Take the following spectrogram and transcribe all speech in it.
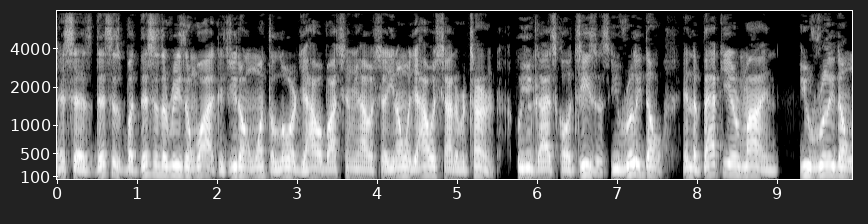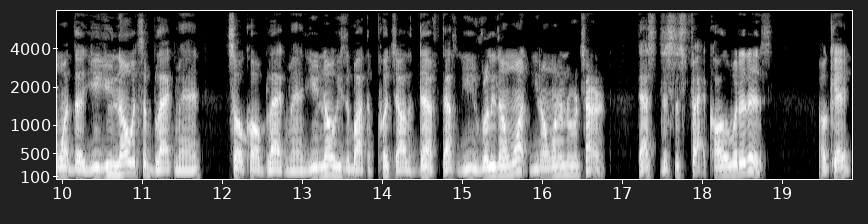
It says this is but this is the reason why, because you don't want the Lord, Yahweh Bashem Yahweh Shah. You don't want Yahweh Shah to return, who you guys call Jesus. You really don't in the back of your mind, you really don't want the you you know it's a black man so-called black man, you know he's about to put y'all to death. That's you really don't want. You don't want him to return. That's this is fact. Call it what it is. Okay.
